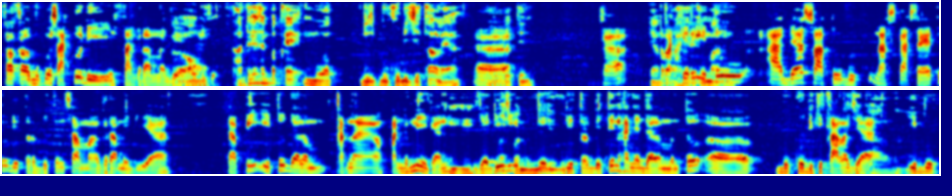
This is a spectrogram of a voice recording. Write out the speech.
Oh, kalau buku saku di Instagram aja. Oh, buku, ada yang sempat kayak membuat di- buku digital ya, Eh, terbitin. Kak, Yang terakhir terakhir itu ada satu buku naskah saya itu diterbitin sama Gramedia. Tapi itu dalam karena pandemi kan, Mm-mm, jadi pandemi itu. diterbitin hanya dalam bentuk eh, buku digital aja, Digital, mm. ebook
